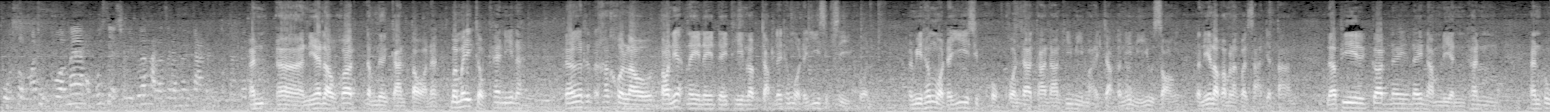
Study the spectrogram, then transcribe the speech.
ขู่ส่งมาถึงตัวแม่ของผู้เสียชีวิตด้วยค่ะเราจะดำเนินการไปถึงตรงนั้นด้วยไหมอันเอ่ออันเนี้ยเราก็ดำเนินการต่อนะ มันไม่ได้จบแค่นี้นะ แล้วถ้าคนเราตอนนี้ในในในทีมเราจับได้ทั้งหมดได้ 24 คน มันมีทั้งหมดได้ 26 คนถ้าทางดานที่มีหมายจับตอนนี้หนีอยู่ 2 ตอนนี้เรากำลังประสานจะตาม แล้วพี่ก็ได้ได้นำเรียนท่านท่านผู้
